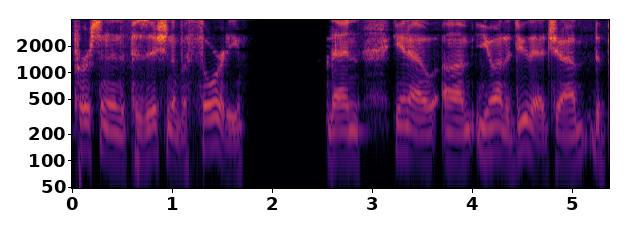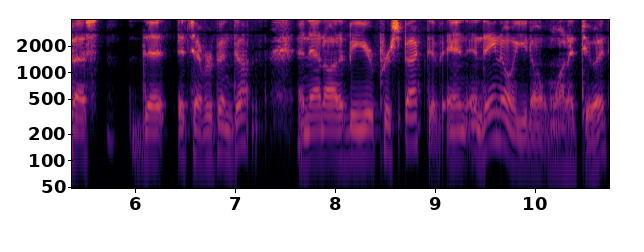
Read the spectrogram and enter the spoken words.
person in a position of authority then you know um, you ought to do that job the best that it's ever been done, and that ought to be your perspective. And and they know you don't want to do it,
